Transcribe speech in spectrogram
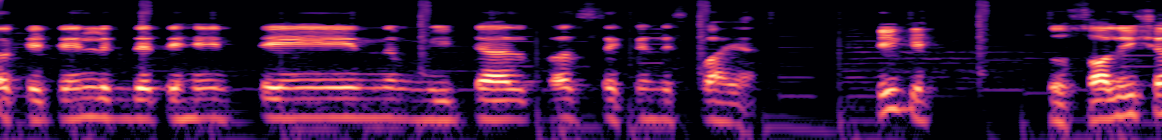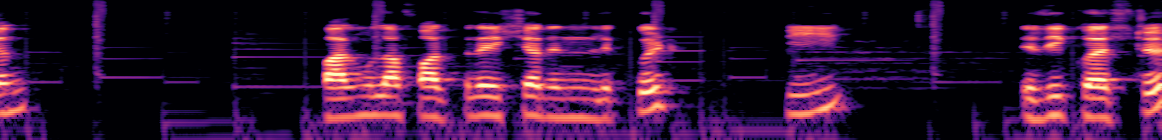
करके 10 लिख देते हैं 10 मीटर पर सेकेंड स्क्वायर ठीक है? तो solution formula for pressure in liquid P is equal to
